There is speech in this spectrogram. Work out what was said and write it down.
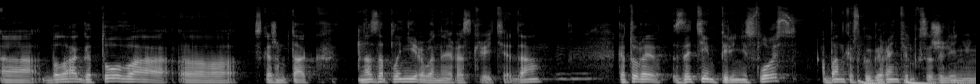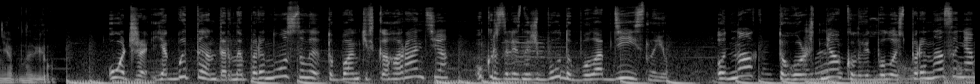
э, была готова, э, скажем так, на запланированное раскрытие, да, которое затем перенеслось, а банковскую гарантию он, к сожалению, не обновил. Отже, якби тендер не переносили, то банківська гарантія Укрзалізничбуду була б дійсною. Однак того ж дня, коли відбулось перенесення,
